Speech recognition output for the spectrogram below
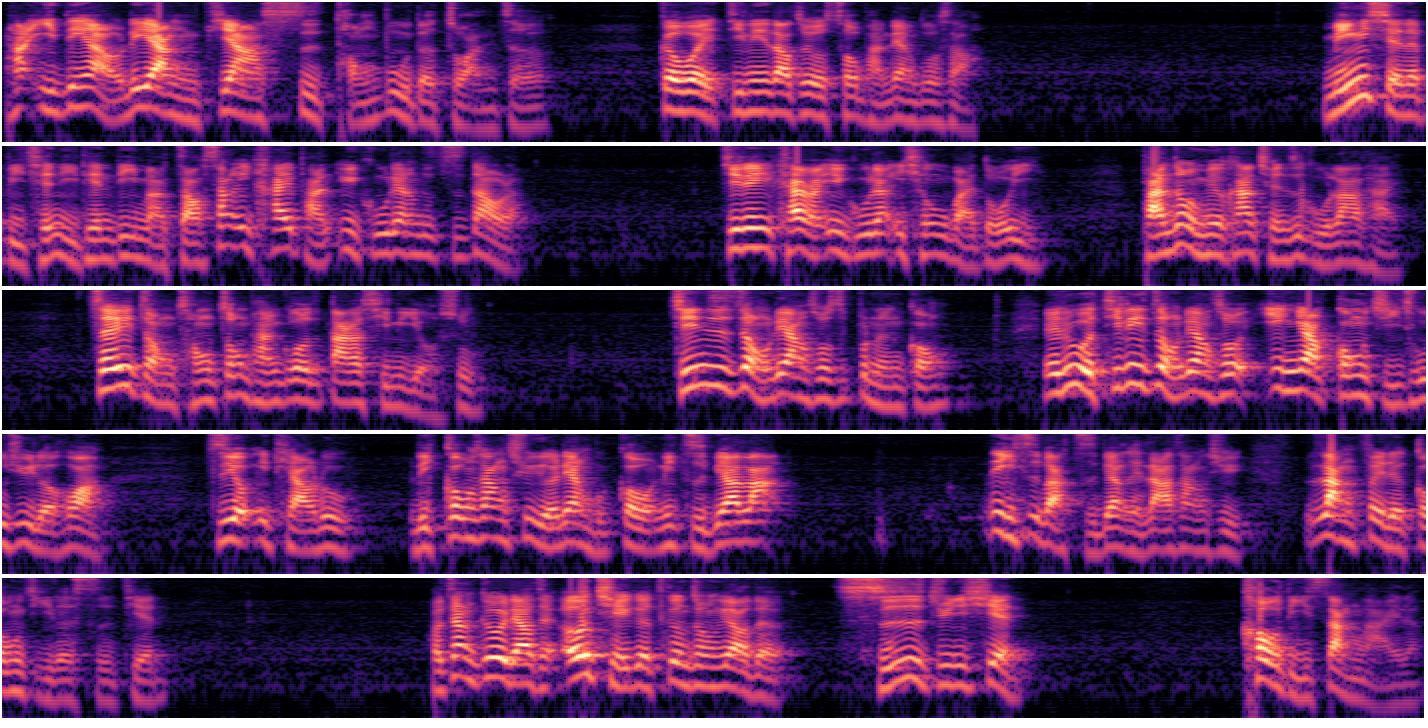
它一定要有量价是同步的转折。各位，今天到最后收盘量多少？明显的比前几天低嘛，早上一开盘预估量就知道了。今天一开盘预估量一千五百多亿，盘中有没有看全指股拉抬？这一种从中盘过，大家心里有数。今日这种量说是不能攻，诶，如果今天这种量说硬要攻击出去的话，只有一条路，你攻上去的量不够，你指标拉，硬是把指标给拉上去，浪费了攻击的时间。好，这样各位了解。而且一个更重要的，十日均线扣底上来了。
